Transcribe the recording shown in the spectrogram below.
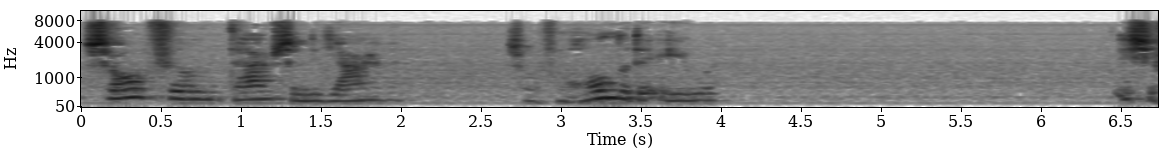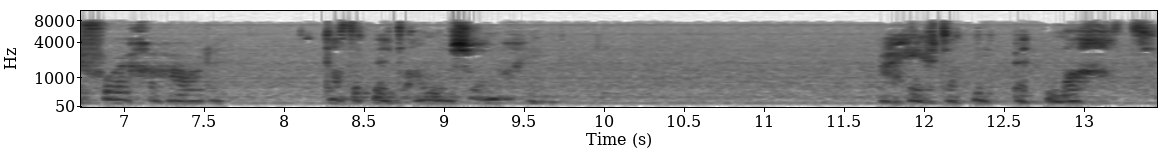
Zoveel duizenden jaren, zoveel honderden eeuwen, is je voorgehouden dat het net andersom ging. Maar heeft dat niet met macht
